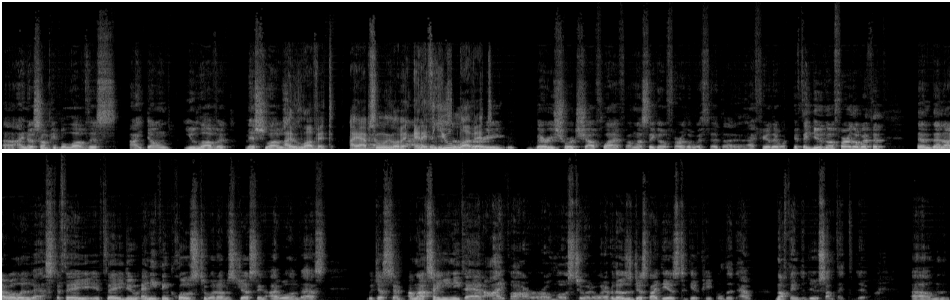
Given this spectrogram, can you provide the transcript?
Uh, I know some people love this. I don't. You love it. Mish loves it. I love it. I absolutely love it. And I if you love it, very, very short shelf life unless they go further with it. Uh, I fear they won't. If they do go further with it, then then I will invest. If they if they do anything close to what I'm suggesting, I will invest. With just sim, I'm not saying you need to add Ivar or Omos to it or whatever. Those are just ideas to give people that have nothing to do something to do, um,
